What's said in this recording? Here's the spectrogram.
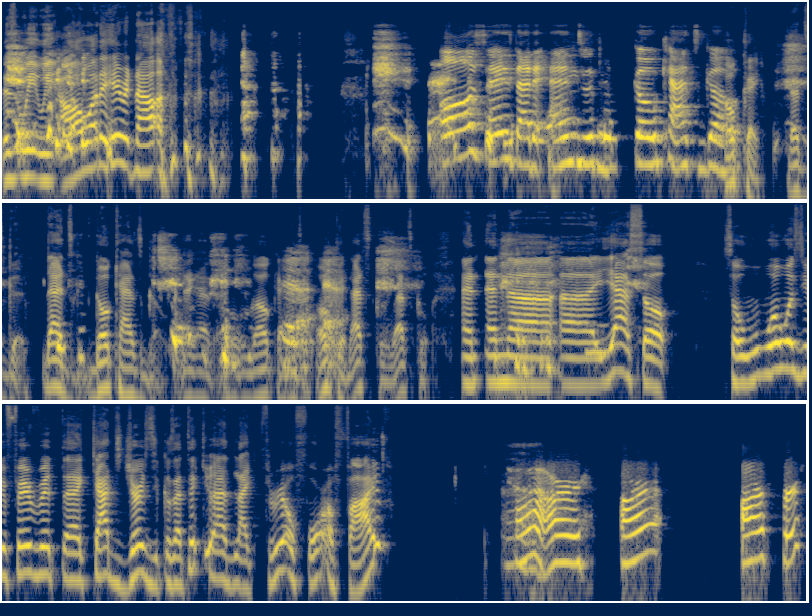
this, we we all want to hear it now. All I'll say is that it ends with "Go Cats Go." okay, that's good. That's good. Go Cats go. Go Cats Yeah, go. Okay, yeah. that's cool. That's cool. And and uh uh yeah, so so what was your favorite uh, Cats jersey? Because I think you had like three or four or five. Yeah, our our our first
